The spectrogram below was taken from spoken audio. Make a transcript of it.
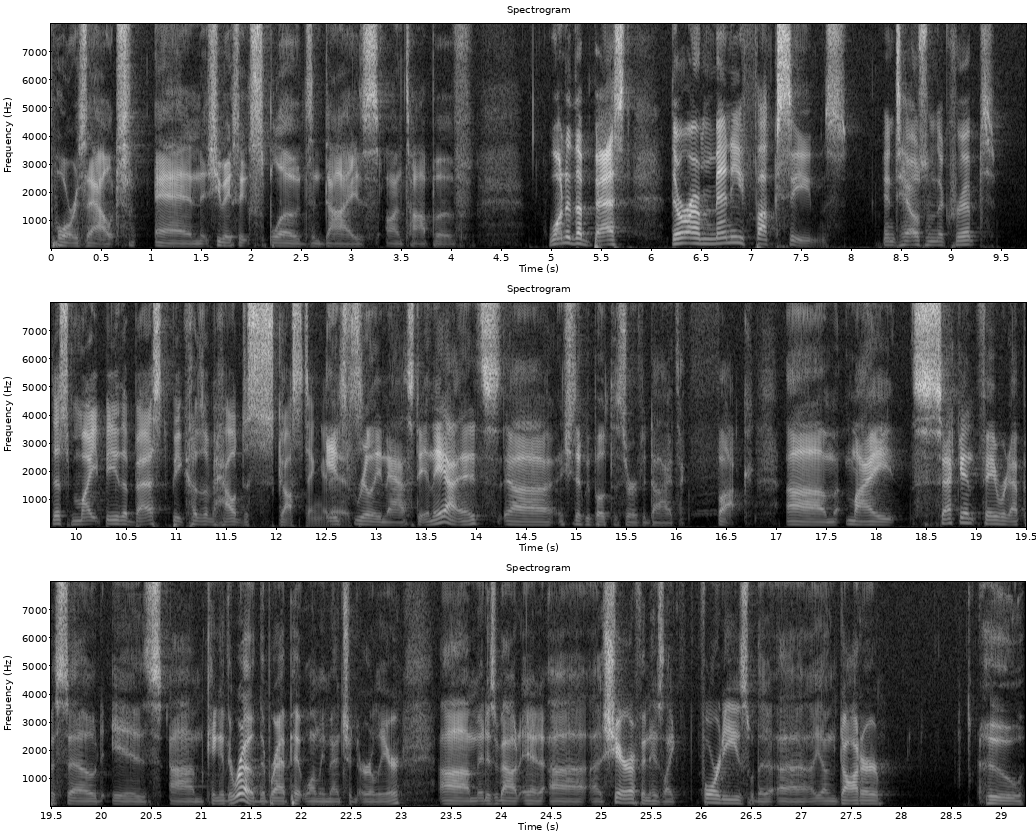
pours out, and she basically explodes and dies on top of. One of the best. There are many fuck scenes in Tales from the Crypt. This might be the best because of how disgusting it is. it's really nasty. And yeah, it's uh and she's like, we both deserve to die. It's like fuck. Um, my second favorite episode is um, King of the Road, the Brad Pitt one we mentioned earlier. Um, it is about a, uh, a sheriff in his like 40s with a, uh, a young daughter who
